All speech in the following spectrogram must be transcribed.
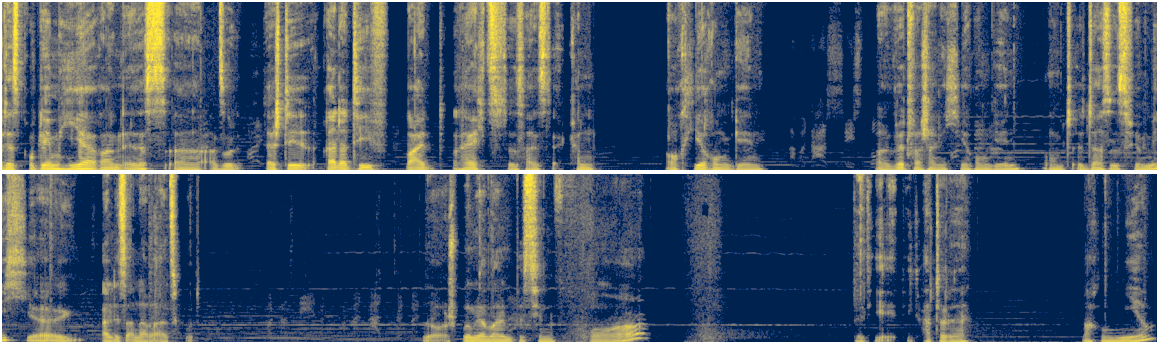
Weil das Problem hieran ist, äh, also der steht relativ weit rechts, das heißt, er kann auch hier rumgehen. Oder wird wahrscheinlich hier rumgehen. Und das ist für mich äh, alles andere als gut. So, spulen wir mal ein bisschen vor. Die, die Karte machen wir.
